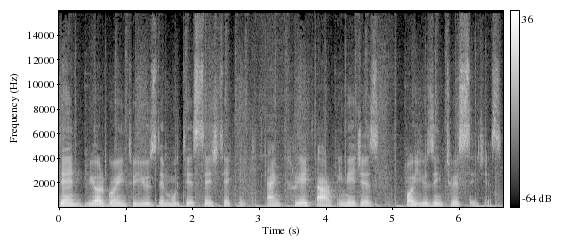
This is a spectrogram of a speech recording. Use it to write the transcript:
Then we are going to use the multi-stage technique and create our images by using two stages.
